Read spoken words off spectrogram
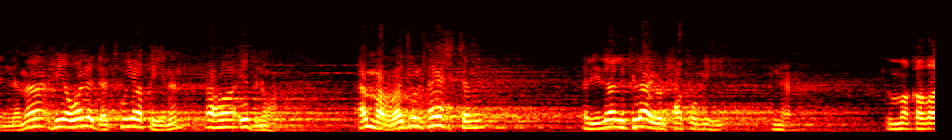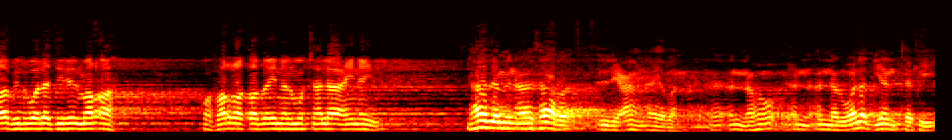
إنما هي ولدته يقينا فهو ابنها. أما الرجل فيحتمل فلذلك لا يلحق به. نعم. ثم قضى بالولد للمرأة. وفرق بين المتلاعنين. هذا من آثار اللعان أيضا أنه أن, أن الولد ينتفي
